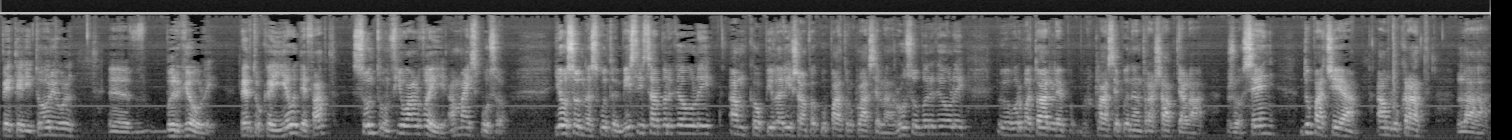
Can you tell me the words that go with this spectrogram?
pe teritoriul Bârgăului. Pentru că eu, de fapt, sunt un fiu al văii, am mai spus-o. Eu sunt născut în Bistrița Bârgăului, am copilărit și am făcut patru clase la Rusul Bârgăului, următoarele clase până într-a șaptea la Joseni, după aceea am lucrat la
